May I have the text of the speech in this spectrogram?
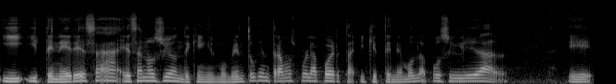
Y, y, tener esa, esa noción de que en el momento que entramos por la puerta y que tenemos la posibilidad eh,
